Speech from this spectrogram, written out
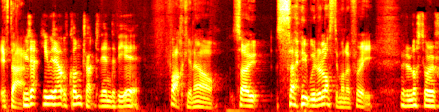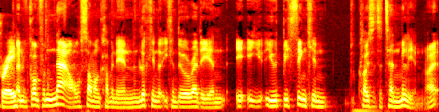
If that. He was, out, he was out of contract at the end of the year. Fucking hell. So so we'd have lost him on a free. We'd have lost him on a free. and gone from now someone coming in and looking that you can do already, and it, you, you would be thinking closer to ten million, right?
